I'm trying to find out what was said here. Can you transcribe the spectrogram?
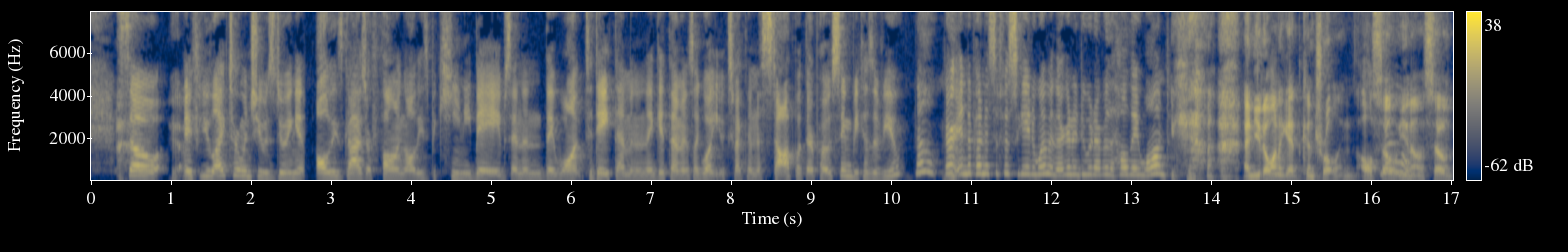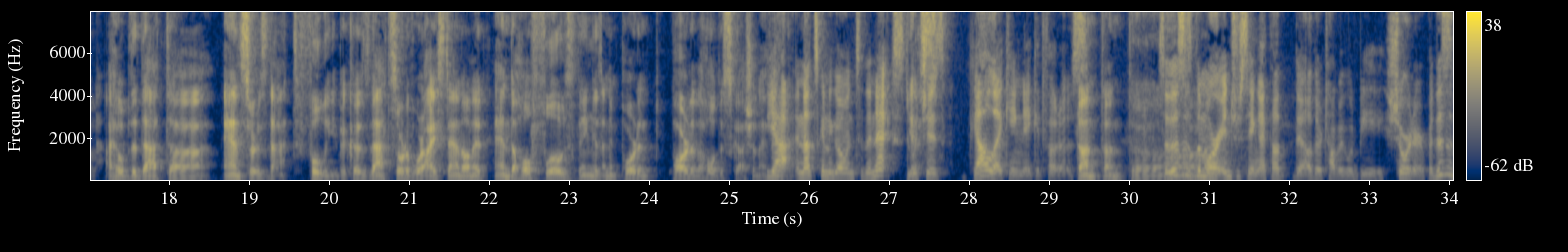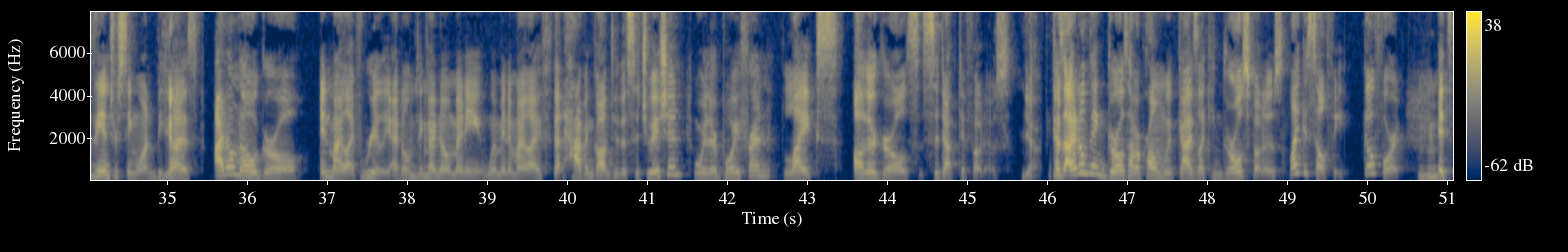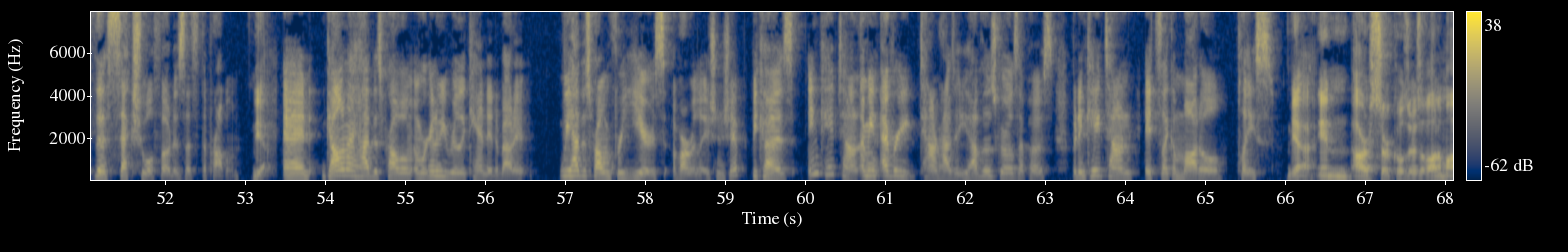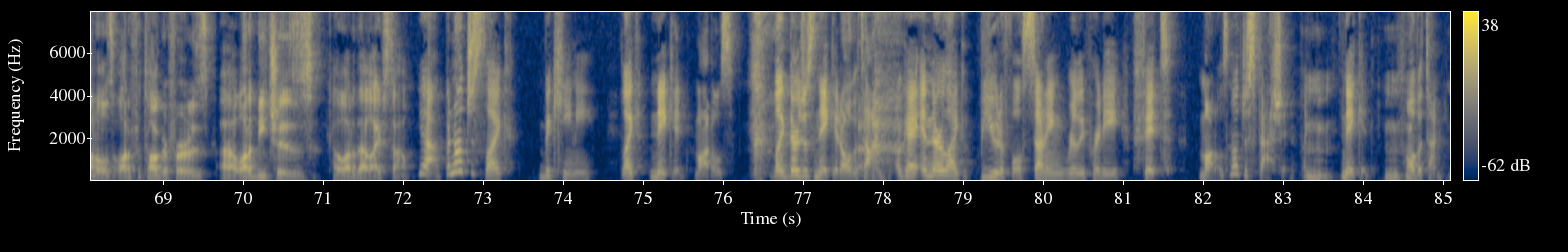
So Yeah. if you liked her when she was doing it, all these guys are following all these bikini babes, and then they want to date them, and then they get them, and it's like, what? You expect them to stop what they're posting because of you? No, they're Mm. independent, sophisticated women. They're gonna do whatever the hell they want. Yeah, and you don't want to get controlling, also, you know. So I hope that that uh, answers that fully because that's sort of where I stand on it. And the whole flows thing is an important part of the whole discussion. I think. Yeah, and that's gonna go into the next, which is Gal liking naked photos. Dun dun dun. So this is the more interesting. I thought the other topic would be shorter, but this is the interesting one because I don't know a girl in my life really. I don't Mm-hmm. think I know many women in my life that haven't gone through this situation where their boyfriend likes other girls' seductive photos. yeah. Because I don't think girls have a problem with guys liking girls' photos. Like a selfie. Go for it. Mhm. It's the sexual photos that's the problem. Yeah. And Gal and I had this problem, and we're gonna be really candid about it. We had this problem for years of our relationship because in Cape Town, I mean, every town has it. You have those girls that post, but in Cape Town, it's like a model place. Yeah. In our circles, there's a lot of models, a lot of photographers, uh, a lot of beaches, a lot of that lifestyle. Yeah, but not just like bikini, like naked models. like they're just naked all the time, okay? And they're like beautiful, stunning, really pretty, fit models, not just fashion, like Mm. naked Mhm. all the time.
